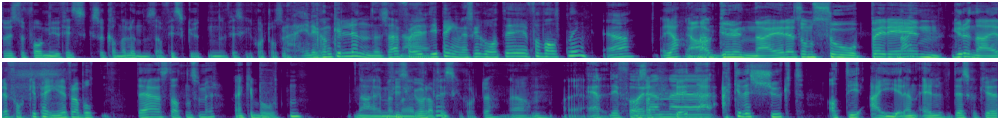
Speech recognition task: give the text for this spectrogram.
så hvis du får mye fisk, så kan det lønne seg å fiske uten fiskekort også. Nei, det kan ikke lønne seg, for de pengene skal gå til forvaltning. Ja. Ja, Ja, men grunneiere som soper inn! nei, grunneiere får ikke penger fra boten. Det er staten som gjør. Det er ikke boten. Nei, men eh, Fiskekortet? fra fiskekortet. Ja. Ja, de får en, det, eh, er, er ikke det sjukt at de eier en elv? Det skal ikke,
